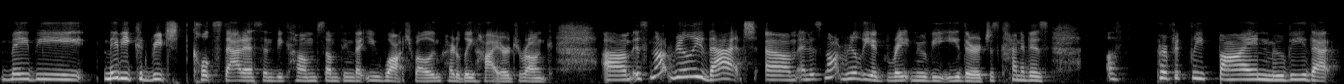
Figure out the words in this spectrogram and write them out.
maybe maybe could reach cult status and become something that you watch while incredibly high or drunk. Um, it's not really that, um, and it's not really a great movie either. It just kind of is a perfectly fine movie that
